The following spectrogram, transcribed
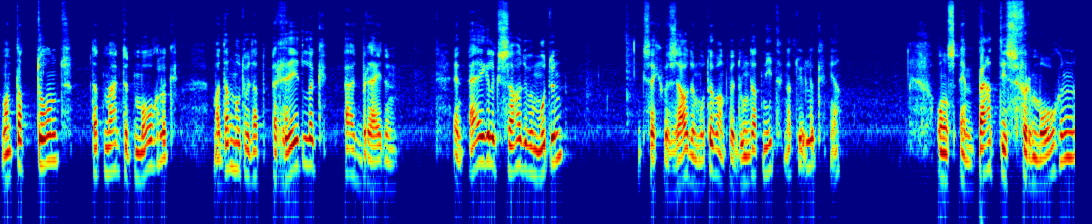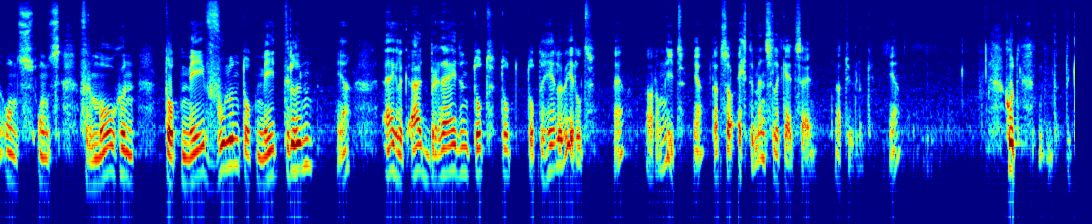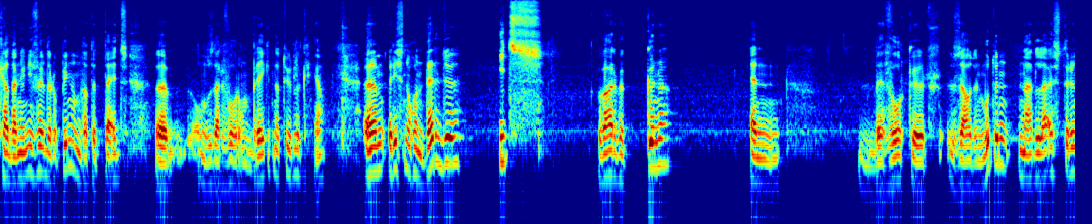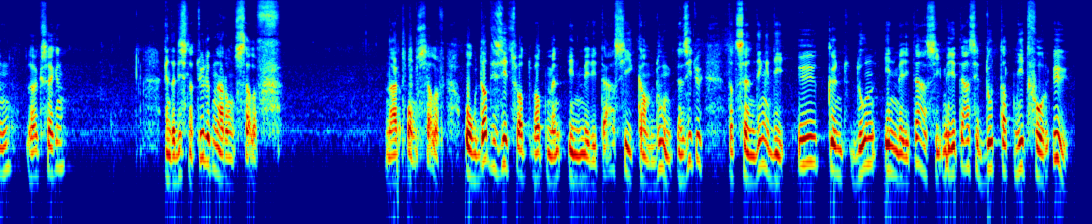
want dat toont, dat maakt het mogelijk, maar dan moeten we dat redelijk uitbreiden. En eigenlijk zouden we moeten, ik zeg we zouden moeten, want we doen dat niet natuurlijk, ja, ons empathisch vermogen, ons, ons vermogen tot meevoelen, tot meetrillen, ja, eigenlijk uitbreiden tot, tot, tot de hele wereld. Hè? Waarom niet? Ja? Dat zou echte menselijkheid zijn, natuurlijk. Ja? Goed, ik ga daar nu niet verder op in, omdat de tijd uh, ons daarvoor ontbreekt natuurlijk. Ja. Uh, er is nog een derde iets waar we kunnen en bij voorkeur zouden moeten naar luisteren, zou ik zeggen. En dat is natuurlijk naar onszelf naar onszelf. Ook dat is iets wat, wat men in meditatie kan doen. En ziet u, dat zijn dingen die u kunt doen in meditatie. Meditatie doet dat niet voor u,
